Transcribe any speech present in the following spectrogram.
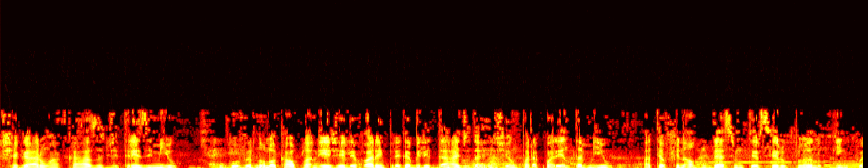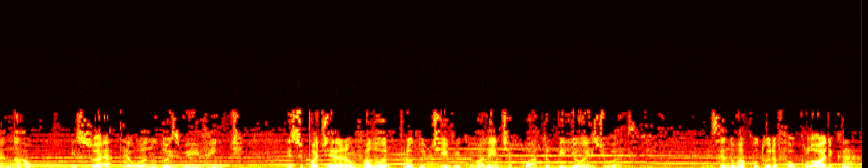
chegaram à casa de 13 mil. O governo local planeja elevar a empregabilidade da região para 40 mil até o final do 13º plano quinquenal, isso é, até o ano 2020. Isso pode gerar um valor produtivo equivalente a 4 bilhões de yuans. Sendo uma cultura folclórica,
